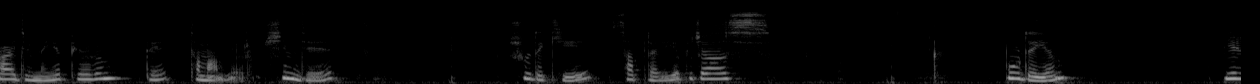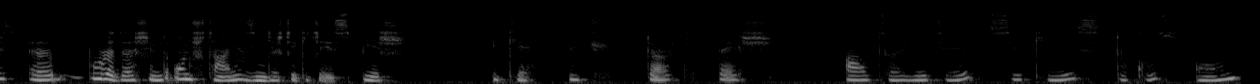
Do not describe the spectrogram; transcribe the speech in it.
kaydırma yapıyorum ve tamamlıyorum. Şimdi şuradaki sapları yapacağız. Buradayım. Bir e, burada şimdi 13 tane zincir çekeceğiz. 1 2 3 4 5 6 7 8 9 10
